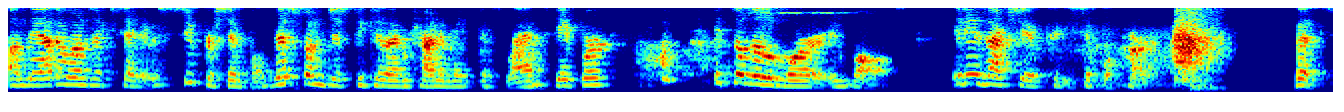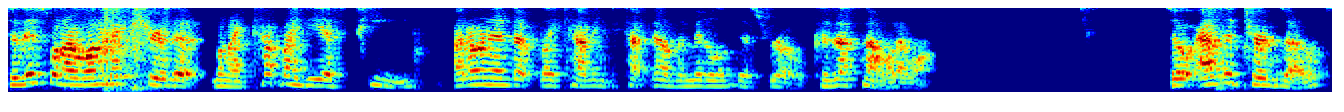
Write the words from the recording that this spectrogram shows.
on the other ones, like I said, it was super simple. This one, just because I'm trying to make this landscape work, it's a little more involved. It is actually a pretty simple card. But so this one, I want to make sure that when I cut my DSP, I don't end up like having to cut down the middle of this row because that's not what I want. So as it turns out,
